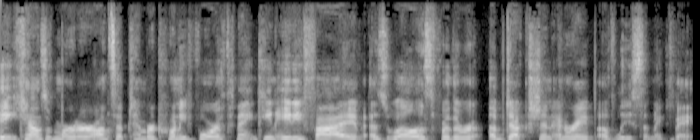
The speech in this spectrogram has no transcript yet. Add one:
eight counts of murder on September 24th, 1985, as well as for the abduction and rape of Lisa McVey.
